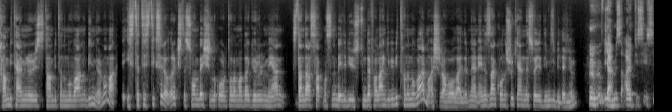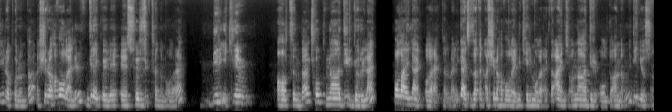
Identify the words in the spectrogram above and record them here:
tam bir terminolojisi, tam bir tanımı var mı bilmiyorum ama e, istatistiksel olarak işte son 5 yıllık ortalamada görülmeyen standart sapmasının belli bir üstünde falan gibi bir tanımı var mı aşırı hava olaylarının? Yani en azından konuşurken ne söylediğimizi bilelim. Hı hı. Yani mesela IPCC raporunda aşırı hava olayları direkt böyle e, sözlük tanımı olarak bir iklim altında çok nadir görülen olaylar olarak tanımlanıyor. Gerçi zaten aşırı hava olayını kelime olarak da aynı şey. O nadir olduğu anlamını geliyorsun.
